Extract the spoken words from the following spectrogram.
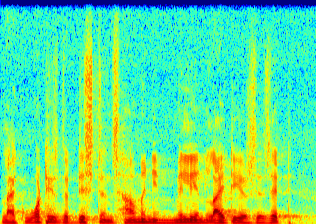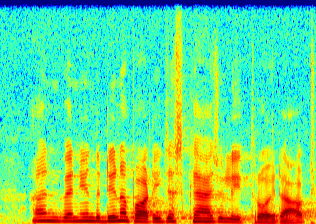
Like what is the distance, how many million light years is it? And when you're in the dinner party, just casually throw it out.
